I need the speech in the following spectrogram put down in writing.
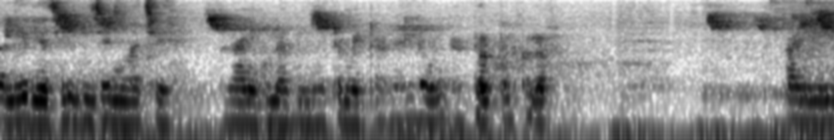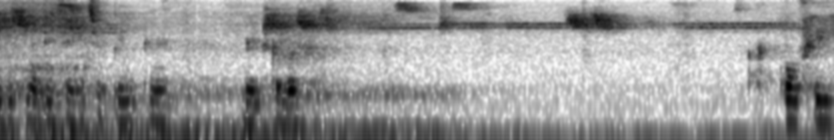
આ જેવી ડિઝાઇનમાં છે. રાણી ગુલાબી ને ટમેટા ને લવંડર પર્પલ કલર આ એવી રીતના ડિઝાઇન છે. પિંક ને બેડ કલર કોફી.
